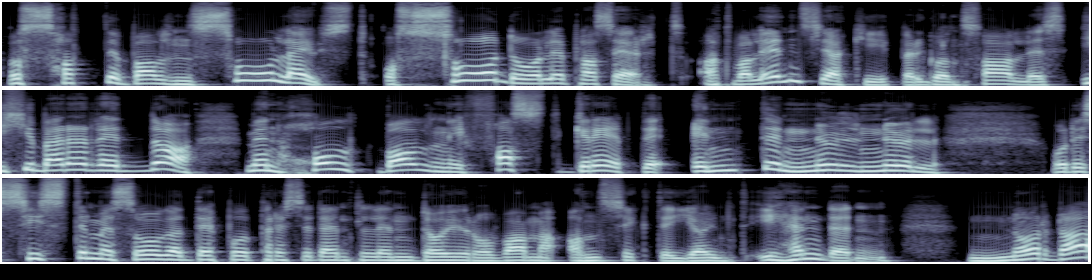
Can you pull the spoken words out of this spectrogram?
og satte ballen så løst og så dårlig plassert at Valencia-keeper Gonzales ikke bare redda, men holdt ballen i fast grep. Det endte 0-0. Og det siste vi så av Depor-president Lendoiro, var med ansiktet gjemt i hendene. Når da?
